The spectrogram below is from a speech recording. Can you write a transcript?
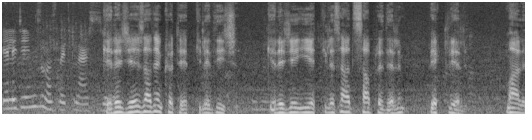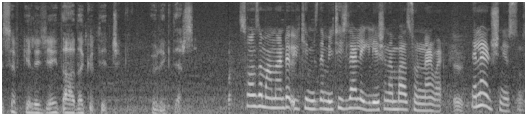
Geleceğimizi nasıl etkiler sizce? Geleceği zaten kötü etkilediği için. Geleceği iyi etkilese hadi sabredelim, bekleyelim. Maalesef geleceği daha da kötü edecek. Böyle giderse. Son zamanlarda ülkemizde mültecilerle ilgili yaşanan bazı sorunlar var. Evet. Neler düşünüyorsunuz?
